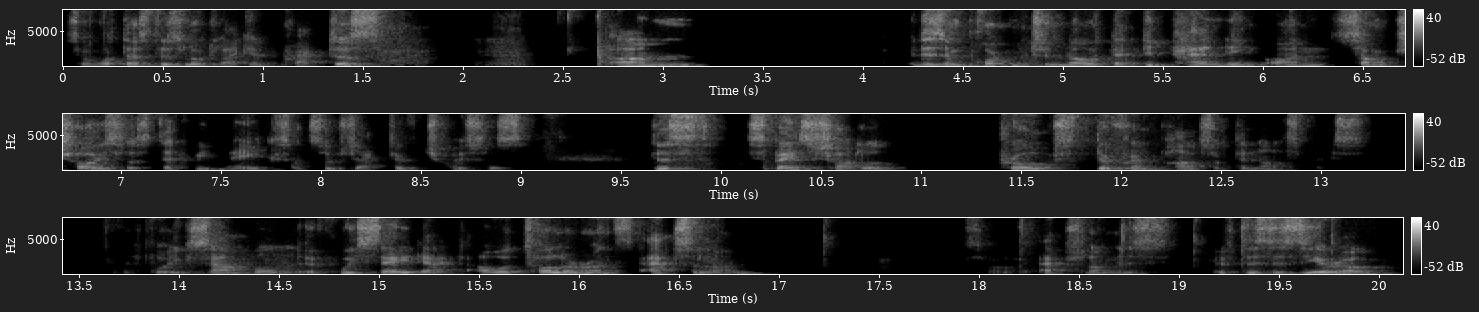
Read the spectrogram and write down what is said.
So what does this look like in practice? Um, it is important to note that depending on some choices that we make, some subjective choices, this space shuttle probes different parts of the null space. For example, if we say that our tolerance epsilon, so epsilon is, if this is zero,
